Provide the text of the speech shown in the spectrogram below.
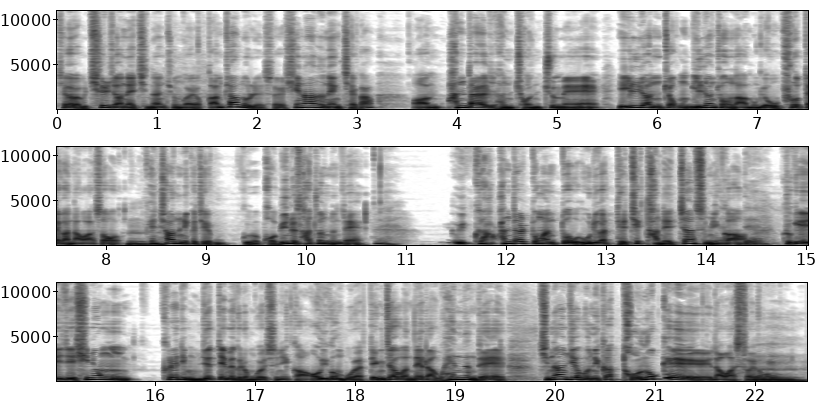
제가 며칠 전에 지난주인가요? 깜짝 놀랐어요. 신한은행채가 한 달 한 전쯤에 1년 조금 1년 정도 남은 게 5%대가 나와서 음. 괜찮으니까 제가 그 법인을 사줬는데 그한 달 동안 또 우리가 대책 다 냈지 않습니까? 네, 네. 그게 이제 신용 크레딧 문제 때문에 그런 거였으니까 어 이건 뭐야 땡 잡았네라고 했는데 지난주에 보니까 더 높게 나왔어요. 음.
